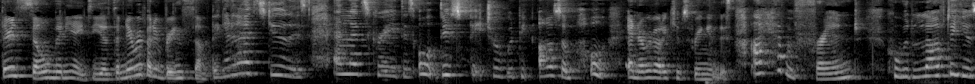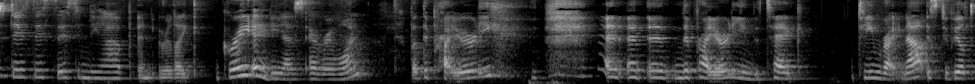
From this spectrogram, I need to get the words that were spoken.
there's so many ideas and everybody brings something and let's do this and let's create this. Oh this feature would be awesome. Oh and everybody keeps bringing this. I have a friend who would love to use this this this in the app and you're like great ideas everyone. But the priority and, and, and the priority in the tech team right now is to build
